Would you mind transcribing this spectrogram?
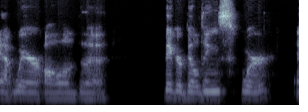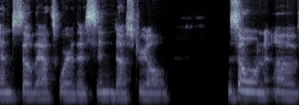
at where all of the bigger buildings were. And so that's where this industrial zone of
